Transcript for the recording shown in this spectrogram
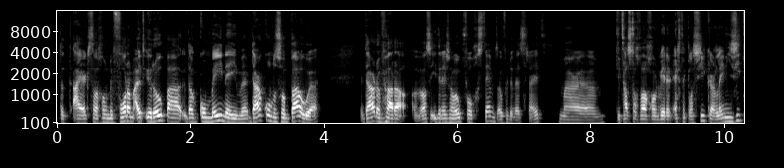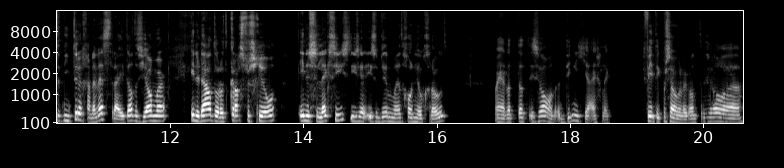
dat Ajax dan gewoon de vorm uit Europa dan kon meenemen. Daar konden ze op bouwen. En daardoor waren, was iedereen zo hoopvol gestemd over de wedstrijd. Maar uh, dit was toch wel gewoon weer een echte klassieker. Alleen je ziet het niet terug aan de wedstrijd. Dat is jammer. Inderdaad, door het krasverschil in de selecties. Die is op dit moment gewoon heel groot. Maar ja, dat, dat is wel een dingetje eigenlijk. Vind ik persoonlijk. Want het is wel. Uh,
